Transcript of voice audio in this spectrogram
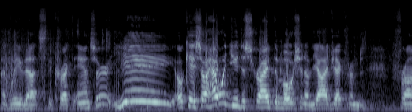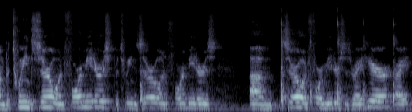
I believe that's the correct answer. Yay! Okay, so how would you describe the motion of the object from from between 0 and 4 meters. Between 0 and 4 meters, um, 0 and 4 meters is right here, right?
